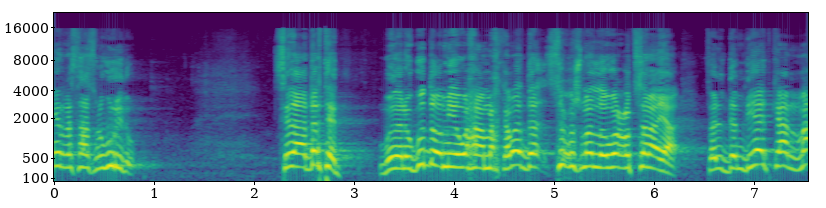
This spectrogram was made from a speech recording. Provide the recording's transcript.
in rasaas lagu rido. Sidaa darteed mudane guddoomiye waxaa maxkamadda si xushmad looga codsanayaa faldembiyeedkan ma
